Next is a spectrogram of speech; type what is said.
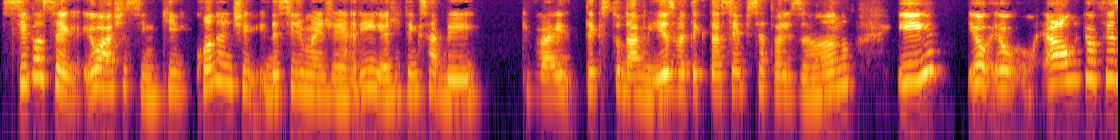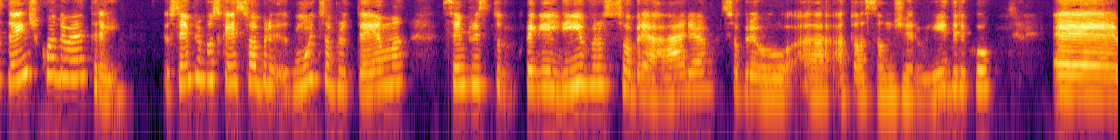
Se você, eu acho assim que quando a gente decide uma engenharia, a gente tem que saber que vai ter que estudar mesmo, vai ter que estar sempre se atualizando. E eu, eu é algo que eu fiz desde quando eu entrei. Eu sempre busquei sobre, muito sobre o tema, sempre peguei livros sobre a área, sobre o, a atuação do engenheiro hídrico. É,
